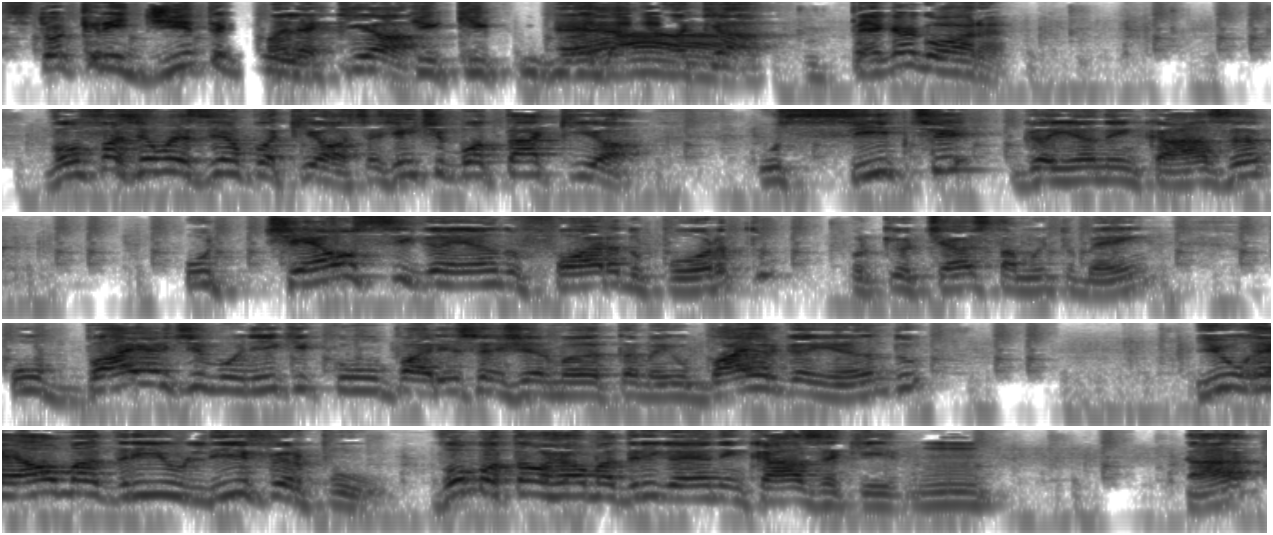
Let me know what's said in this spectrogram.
Se tu acredita que, Olha aqui, ó. que, que é, dar, aqui, ó. pega agora. Vamos fazer um exemplo aqui, ó. Se a gente botar aqui, ó, o City ganhando em casa, o Chelsea ganhando fora do Porto, porque o Chelsea está muito bem, o Bayern de Munique com o Paris Saint-Germain também, o Bayern ganhando, e o Real Madrid e o Liverpool. Vamos botar o Real Madrid ganhando em casa aqui. Hum. Tá?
